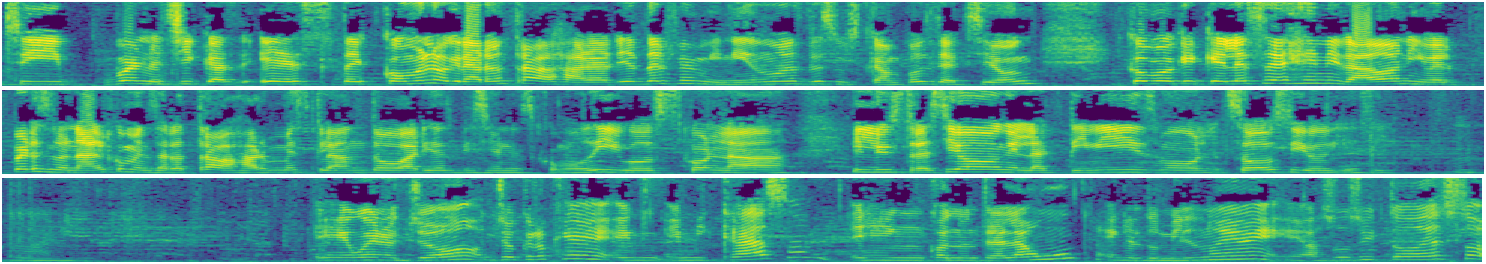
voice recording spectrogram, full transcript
Sí, bueno chicas, este, ¿cómo lograron trabajar áreas del feminismo desde sus campos de acción? Como que qué les ha generado a nivel personal comenzar a trabajar mezclando varias visiones como divos con la ilustración, el activismo, el socio y así. Eh, bueno, yo, yo creo que en, en mi caso, en, cuando entré a la U, en el 2009, eh, a socio y todo esto,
